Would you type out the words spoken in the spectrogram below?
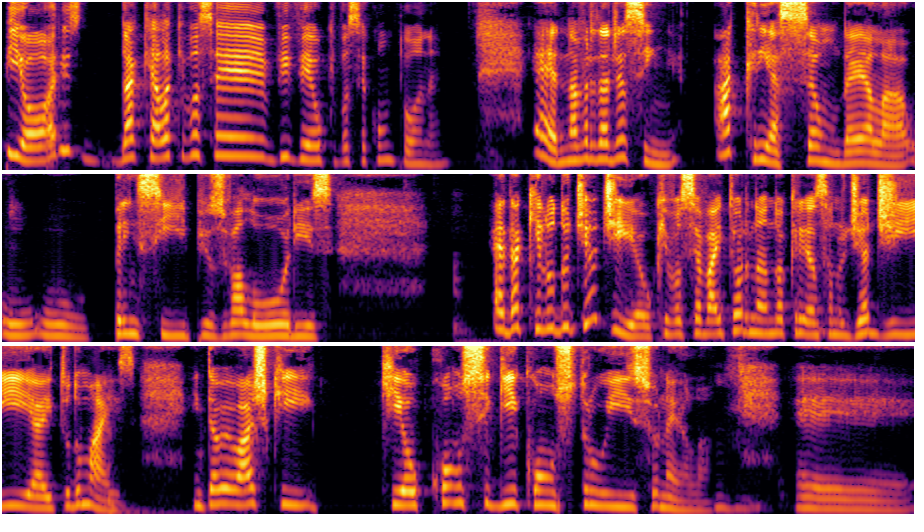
piores daquela que você viveu, que você contou, né? É, na verdade, assim, a criação dela, o, o princípio, os valores, é daquilo do dia a dia, o que você vai tornando a criança no dia a dia e tudo mais. Então eu acho que, que eu consegui construir isso nela. Uhum. É,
